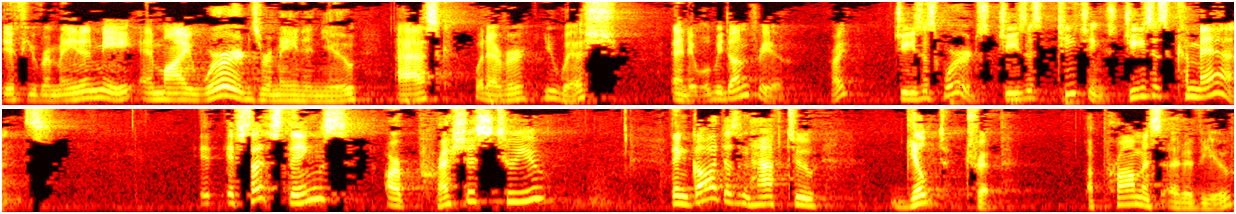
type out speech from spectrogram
If you remain in me and my words remain in you, ask whatever you wish, and it will be done for you. Right? Jesus' words, Jesus' teachings, Jesus' commands. If such things are precious to you, then God doesn't have to guilt trip a promise out of you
